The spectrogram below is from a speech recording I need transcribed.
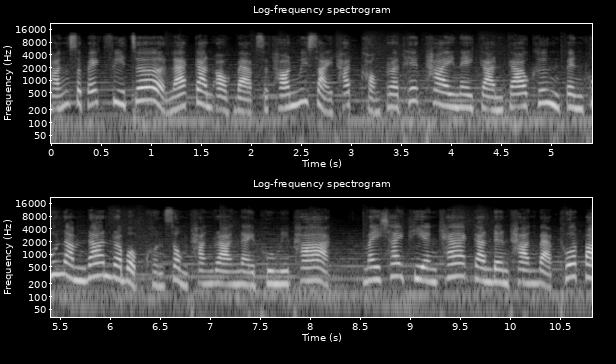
ทั้งสเปคฟีเจอร์ และการออกแบบสะท้อนวิสัยทัศน์ของประเทศไทยในการก้าวขึ้นเป็นผู้นำด้านระบบขนส่งทางรางในภูมิภาค ไม่ใช่เพียงแค่การเดินทางแบบทั่วไป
